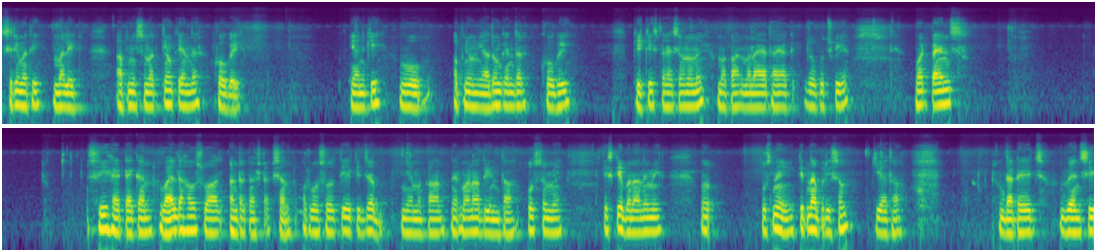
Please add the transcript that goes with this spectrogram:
श्रीमती मलिक अपनी स्मृतियों के अंदर खो गई। यानी कि वो अपनी उन यादों के अंदर खो गई कि किस तरह से उन्होंने मकान बनाया था या जो कुछ भी है। What pains she had taken while the house was under construction और वो सोचती है कि जब यह मकान निर्माणाधीन था, उस समय इसके बनाने में उसने कितना परिश्रम किया था। The days when she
